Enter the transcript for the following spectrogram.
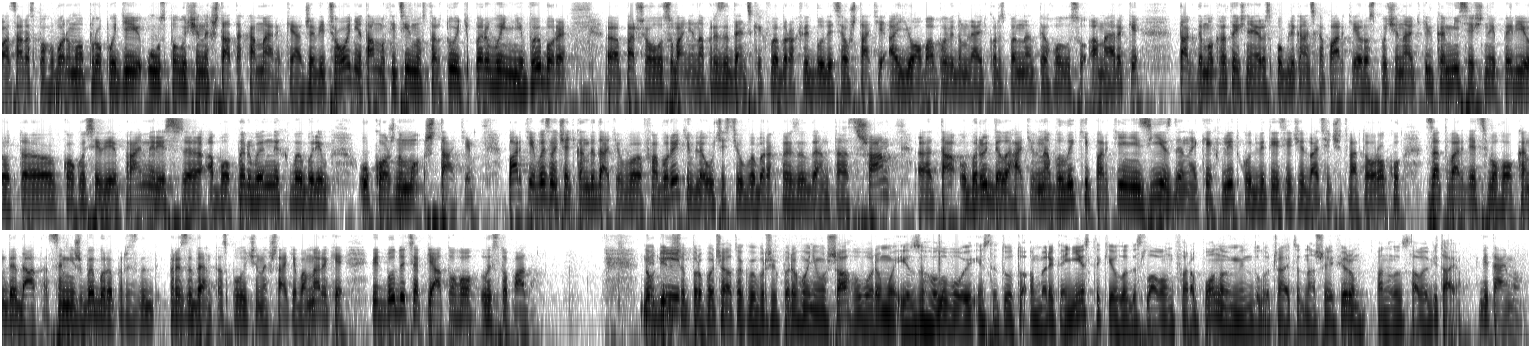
А зараз поговоримо про події у Сполучених Штатах Америки. Адже від сьогодні там офіційно стартують первинні вибори. Е, Перше голосування на президентських виборах відбудеться у штаті Айова. Повідомляють кореспонденти Голосу Америки. Так, демократична і республіканська партії розпочинають кількамісячний період е, кокусів і праймеріс е, або первинних виборів у кожному штаті. Партії визначать кандидатів фаворитів для участі у виборах президента США та оберуть делегатів на великі партійні з'їзди, на яких влітку 2024 року затвердять свого кандидата. Самі ж вибори президен- президента Сполучених Штатів Америки відбудуться 5 листопада. Найбільше Ну, більше і- про початок виборчих перегонів у США говоримо із головою інституту американістики Владиславом Фарапоновим. Він долучається до нашого ефіру. Пане Владиславе, вітаю. Вітаємо.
